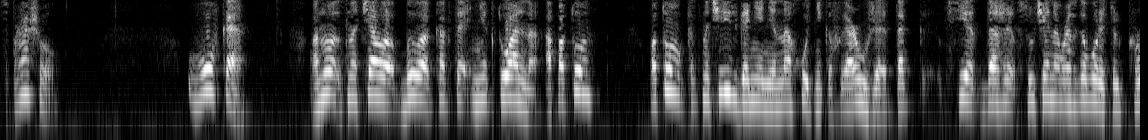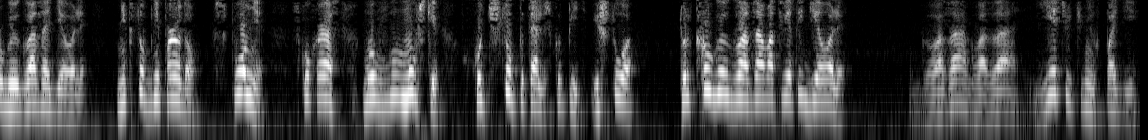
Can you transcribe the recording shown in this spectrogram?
Спрашивал. «Вовка, оно сначала было как-то неактуально, а потом, потом, как начались гонения на охотников и оружие, так все даже в случайном разговоре только круглые глаза делали. Никто бы не продал. Вспомни, сколько раз мы в Мувске Хоть что пытались купить. И что? Только круглые глаза в ответ и делали. Глаза, глаза. Есть ведь у них поди?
